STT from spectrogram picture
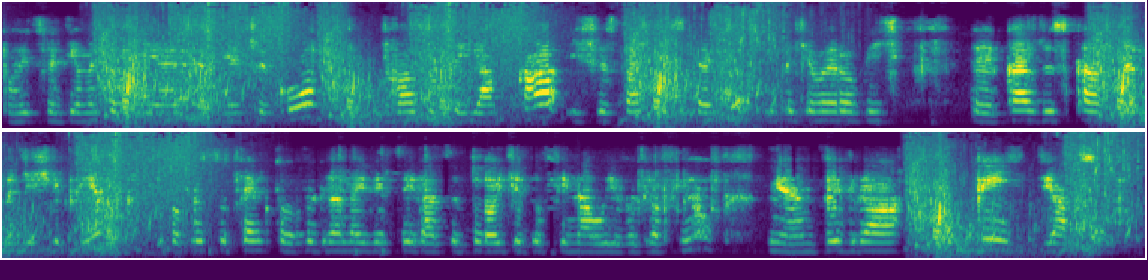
powiedzmy diamentowym mie- mieczyku dwa złote jabłka i 16 steków i będziemy robić każdy z każdym będzie się bił i po prostu ten kto wygra najwięcej razy dojdzie do finału i wygra finał, nie wiem, wygra 5 diaksów.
